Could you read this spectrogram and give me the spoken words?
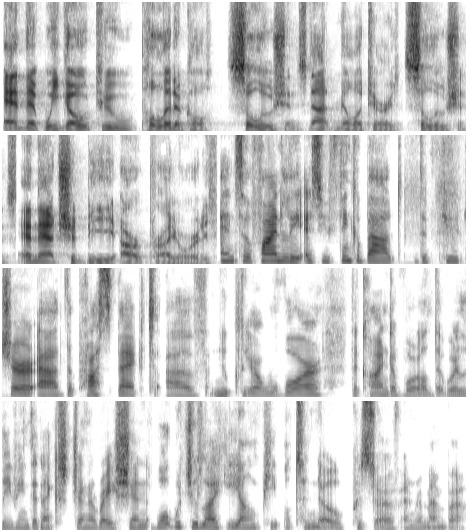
and that we go to political solutions, not military solutions. And that should be our priority. And so, finally, as you think about the future, uh, the prospect of nuclear war, the kind of world that we're leaving the next generation, what would you like young people to know, preserve, and remember?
